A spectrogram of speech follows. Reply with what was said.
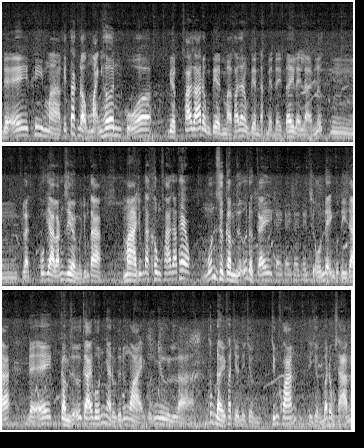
để khi mà cái tác động mạnh hơn của việc phá giá đồng tiền mà phá giá đồng tiền đặc biệt đây đây lại là nước ừ, là quốc gia láng giềng của chúng ta mà chúng ta không phá giá theo muốn giữ cầm giữ được cái cái cái cái, cái sự ổn định của tỷ giá để cầm giữ cái vốn nhà đầu tư nước ngoài cũng như là thúc đẩy phát triển thị trường chứng khoán, thị trường bất động sản,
